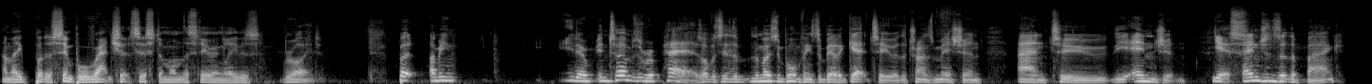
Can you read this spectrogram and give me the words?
and they put a simple ratchet system on the steering levers. Right. But I mean, you know, in terms of repairs, obviously the, the most important things to be able to get to are the transmission and to the engine. Yes. Engines at the back,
